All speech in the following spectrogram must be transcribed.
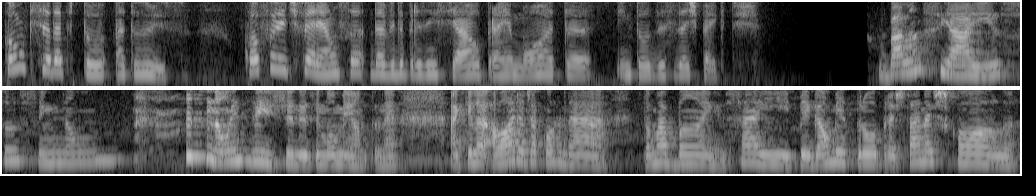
como que se adaptou a tudo isso? Qual foi a diferença da vida presencial para remota em todos esses aspectos? Balancear isso, sim, não não existe nesse momento, né? Aquilo, a hora de acordar, tomar banho, sair, pegar o metrô para estar na escola,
